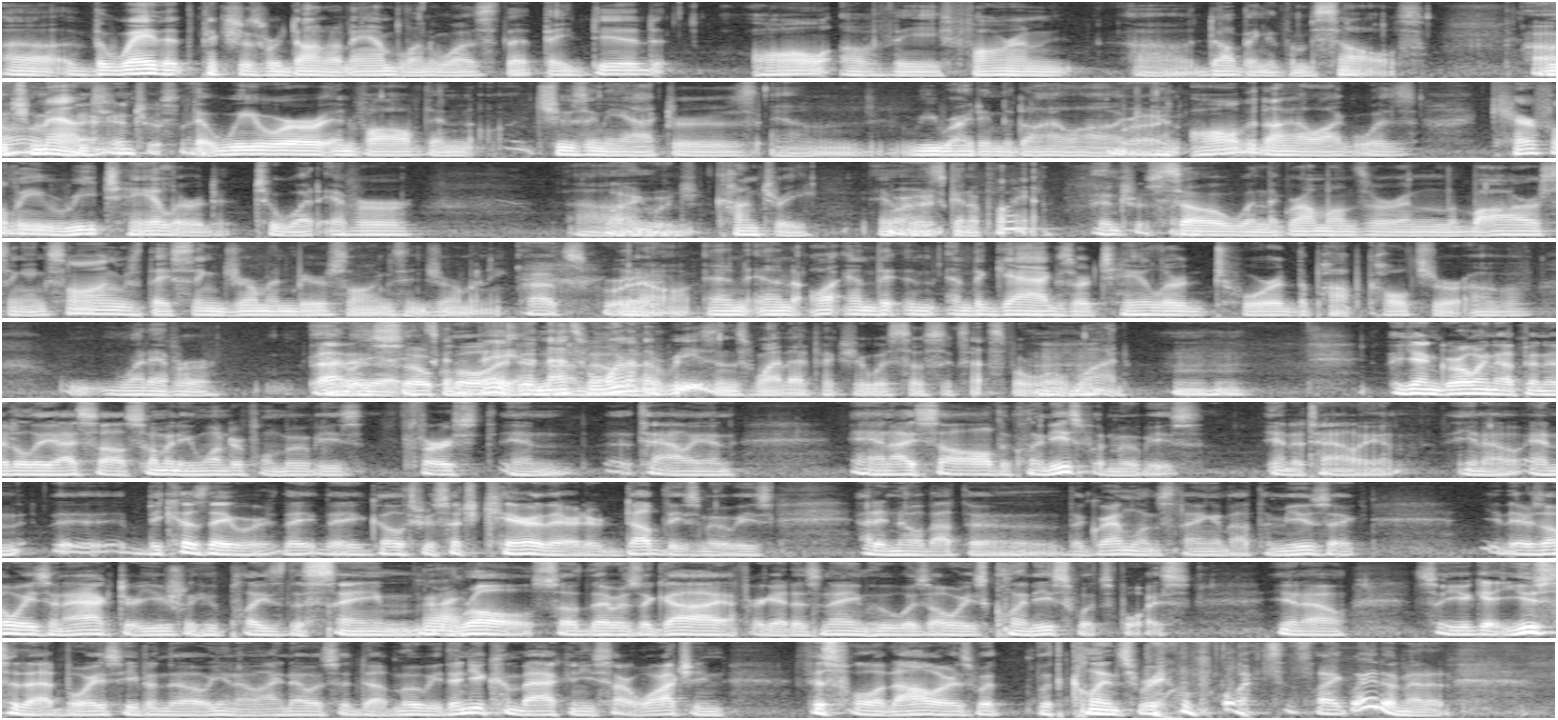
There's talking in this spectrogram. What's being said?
uh, the way that pictures were done at Amblin was that they did all of the foreign uh, dubbing themselves, which Oh, okay. meant Interesting. that we were involved in choosing the actors and rewriting the dialogue, Right. and all the dialogue was carefully retailored to whatever um, Language. country it was going to play in. Interesting. So when the Gremlins are in the bar singing songs, they sing German beer songs in Germany. That's great. You know, and and and the, and, and the gags are tailored toward the pop culture of whatever That is area so it's cool. be, and that's one of the reasons why that picture was so successful worldwide. again, growing up in Italy, I saw so many wonderful movies first in Italian, and I saw all the Clint Eastwood movies in Italian. You know, and uh, because they were they, they go through such care there to dub these movies, I didn't know about the the Gremlins thing about the music. There's always an actor usually who plays the same Right. role. So there was a guy I forget his name who was always Clint Eastwood's voice. You know, so you get used to that voice, even though you know I know it's a dub movie. Then you come back and you start watching Fistful of Dollars with with Clint's real voice. It's like, wait a minute.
